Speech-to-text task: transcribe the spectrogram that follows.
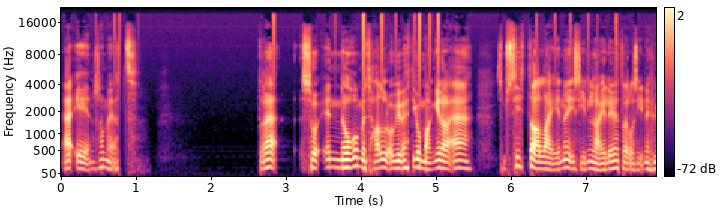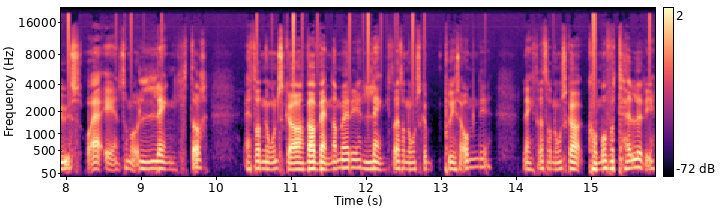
er ensomhet. Det er så enorme tall, og vi vet ikke hvor mange det er som sitter alene i sine leiligheter eller sine hus og er ensomme og lengter etter at noen skal være venner med dem, lengter etter at noen skal bry seg om dem, lengter etter at noen skal komme og fortelle dem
